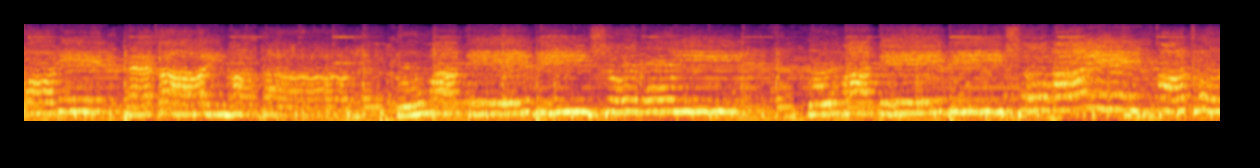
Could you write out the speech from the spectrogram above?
পরে একাই মাথা। তোমাতে বিশ্বময়ী তোমাতে বিশ্বমায়ের আচরণ।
